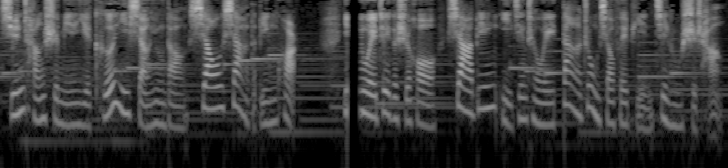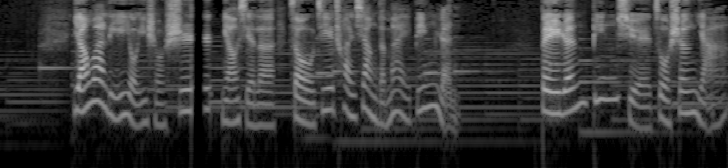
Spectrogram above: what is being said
寻常市民也可以享用到消夏的冰块。因为这个时候，夏冰已经成为大众消费品进入市场。杨万里有一首诗，描写了走街串巷的卖冰人：“北人冰雪做生涯，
